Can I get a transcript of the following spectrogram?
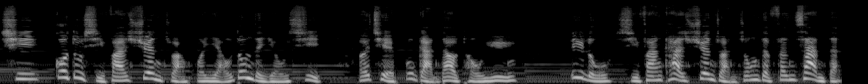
七、过度喜欢旋转和摇动的游戏，而且不感到头晕，例如喜欢看旋转中的风扇等，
